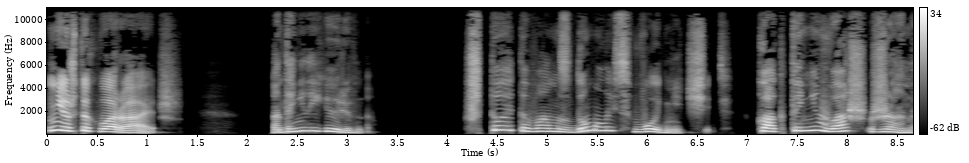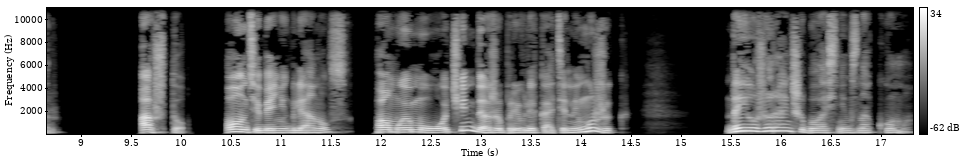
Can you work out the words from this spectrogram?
Не что хвораешь?» «Антонина Юрьевна, что это вам вздумалось сводничать? Как-то не ваш жанр». «А что, он тебе не глянулся? По-моему, очень даже привлекательный мужик. Да я уже раньше была с ним знакома.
